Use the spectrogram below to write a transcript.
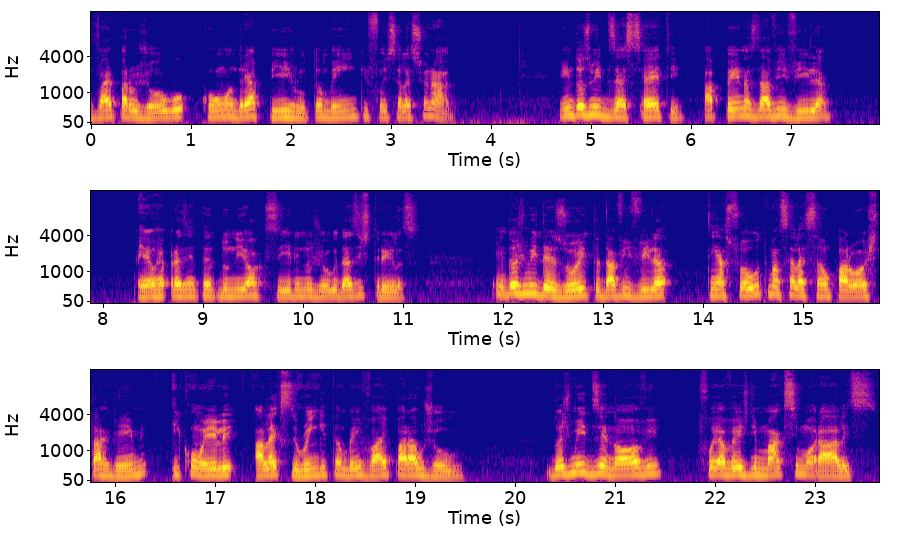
vai para o jogo com o André Pirlo, também que foi selecionado. Em 2017, apenas Davi Villa é o representante do New York City no jogo das estrelas. Em 2018, Davi Villa tem a sua última seleção para o All-Star Game e com ele Alex Ring também vai para o jogo. 2019 foi a vez de Maxi Morales.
